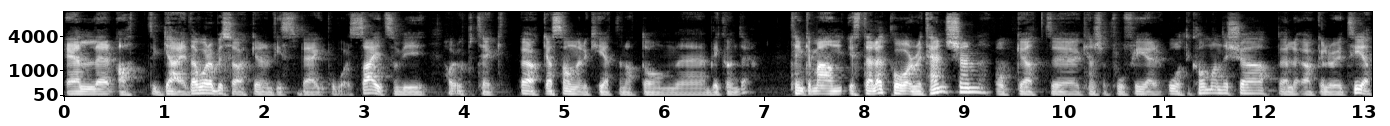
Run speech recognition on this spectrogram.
eller att guida våra besökare en viss väg på vår sajt som vi har upptäckt ökar sannolikheten att de eh, blir kunder. Tänker man istället på retention och att eh, kanske få fler återkommande köp eller öka lojalitet,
